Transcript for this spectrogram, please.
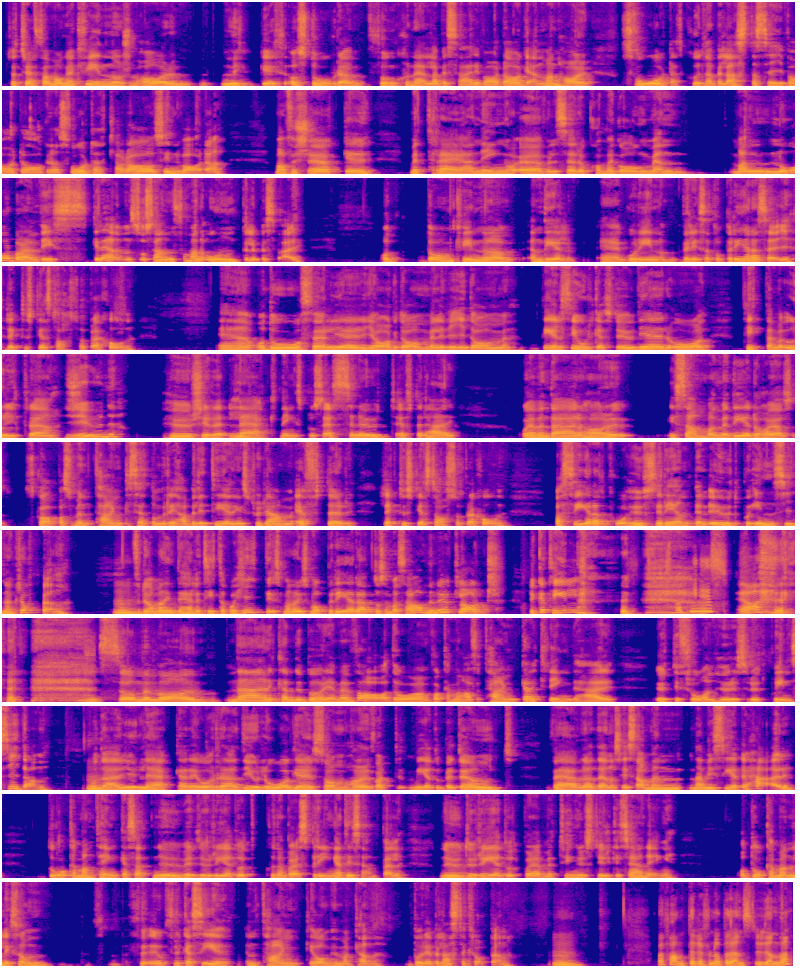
Så jag träffar många kvinnor som har mycket och stora funktionella besvär i vardagen. Man har svårt att kunna belasta sig i vardagen och svårt att klara av sin vardag. Man försöker med träning och övelser och komma igång men man når bara en viss gräns och sen får man ont eller besvär. Och de kvinnorna, en del, eh, går in och väljer att operera sig, rektusdiastasoperation. Eh, och då följer jag dem, eller vi dem, dels i olika studier och tittar med ultraljud hur ser läkningsprocessen ut efter det här? Och även där har, i samband med det, då har jag skapat som en tankesätt om rehabiliteringsprogram efter rektusdiastasoperation baserat på hur ser det egentligen ut på insidan av kroppen? Mm. För det har man inte heller tittat på hittills. Man har ju som opererat och sen bara så ja men nu är det klart, lycka till! ja. så men vad, när kan du börja med vad och vad kan man ha för tankar kring det här utifrån hur det ser ut på insidan. Mm. Och där är ju läkare och radiologer som har varit med och bedömt vävnaden och säger så här, men när vi ser det här, då kan man tänka sig att nu är du redo att kunna börja springa till exempel. Nu är mm. du redo att börja med tyngre styrketräning. Och då kan man liksom försöka se en tanke om hur man kan börja belasta kroppen. Mm. Vad fann det för något på den studien då?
